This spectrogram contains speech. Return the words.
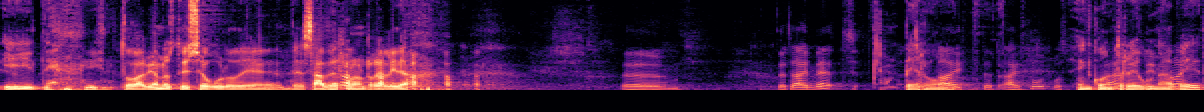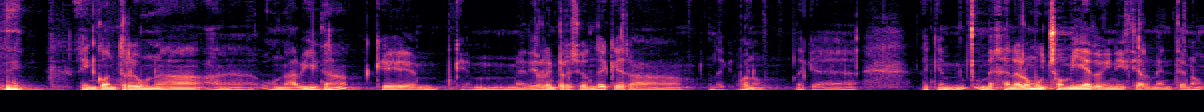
y, todavía no estoy seguro de, de saberlo en realidad. Um, Pero encontré una vez, frightening. encontré una, eh, una vida que, que me dio la impresión de que era, de que, bueno, de que, de que me generó mucho miedo inicialmente, ¿no?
